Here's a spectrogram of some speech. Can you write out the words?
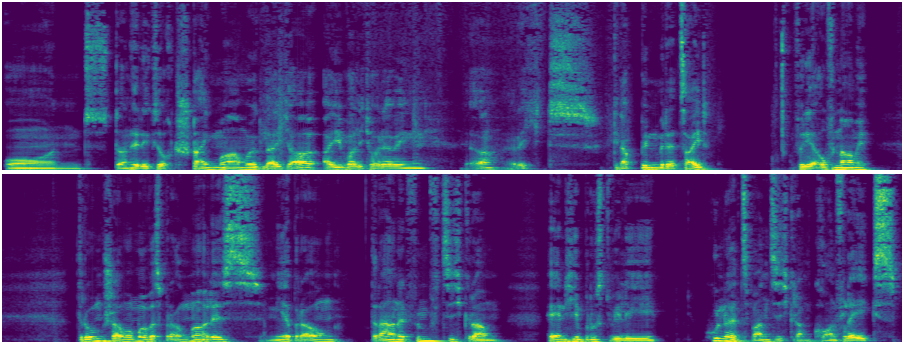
Und dann hätte ich gesagt, steigen wir einmal gleich ein, weil ich heute ein wenig, ja, recht knapp bin mit der Zeit für die Aufnahme. Drum schauen wir mal, was brauchen wir alles. Wir brauchen 350 Gramm Hähnchenbrustfilet, 120 Gramm Cornflakes,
